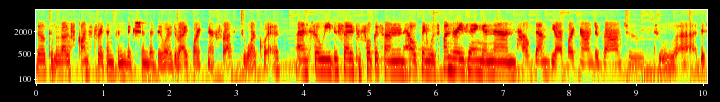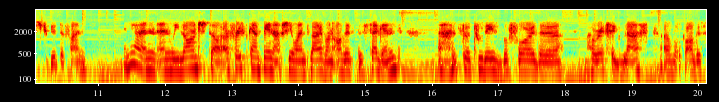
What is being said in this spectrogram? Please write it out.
built a lot of comfort and conviction that they were the right partner for us to work with. And so we decided to focus on helping with fundraising and then help them be our partner on the ground to, to uh, distribute the funds. And yeah, and, and we launched uh, our first campaign actually went live on August the 2nd. so two days before the horrific blast of, of, August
